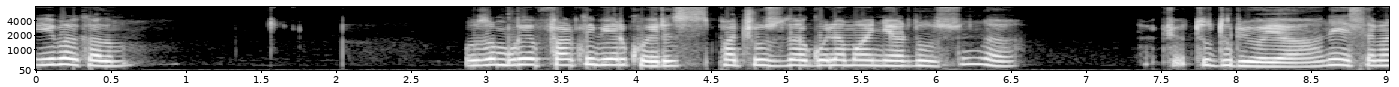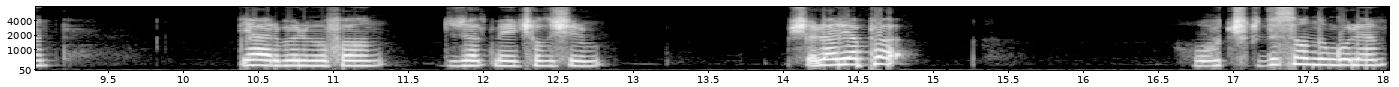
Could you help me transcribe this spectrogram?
İyi bakalım. O zaman buraya farklı bir yer koyarız. Paçoz'da golem aynı yerde olsun da. Kötü duruyor ya. Neyse ben diğer bölümü falan düzeltmeye çalışırım. Bir şeyler yapa. O çıktı sandım golem.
